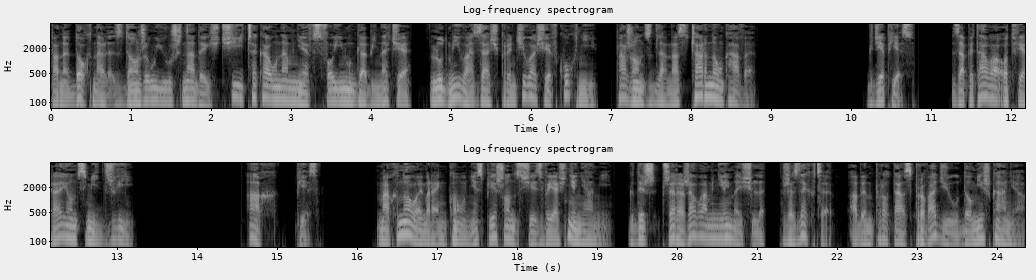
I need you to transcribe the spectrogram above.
pan Dochnal zdążył już nadejść i czekał na mnie w swoim gabinecie, Ludmiła zaś kręciła się w kuchni, parząc dla nas czarną kawę. Gdzie pies? Zapytała otwierając mi drzwi. Ach, pies. Machnąłem ręką nie spiesząc się z wyjaśnieniami, gdyż przerażała mnie myśl, że zechce, abym prota sprowadził do mieszkania.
